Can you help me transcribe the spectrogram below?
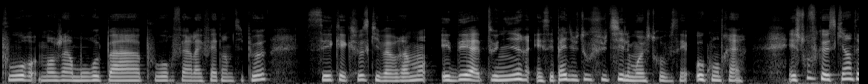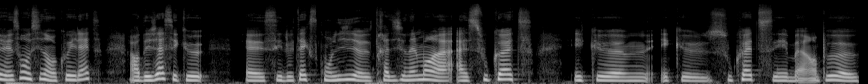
pour manger un bon repas, pour faire la fête un petit peu, c'est quelque chose qui va vraiment aider à tenir et c'est pas du tout futile, moi je trouve, c'est au contraire. Et je trouve que ce qui est intéressant aussi dans Coëlet, alors déjà c'est que euh, c'est le texte qu'on lit euh, traditionnellement à, à Soukot et que, euh, que Soukot c'est bah, un peu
